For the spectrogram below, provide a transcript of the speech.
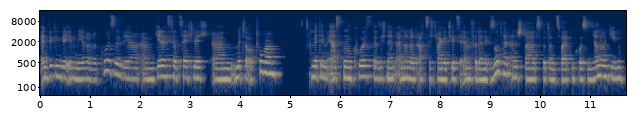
entwickeln wir eben mehrere Kurse. Wir ähm, gehen jetzt tatsächlich ähm, Mitte Oktober mit dem ersten Kurs, der sich nennt 180 Tage TCM für deine Gesundheit an den Start. Es wird dann einen zweiten Kurs im Januar geben.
